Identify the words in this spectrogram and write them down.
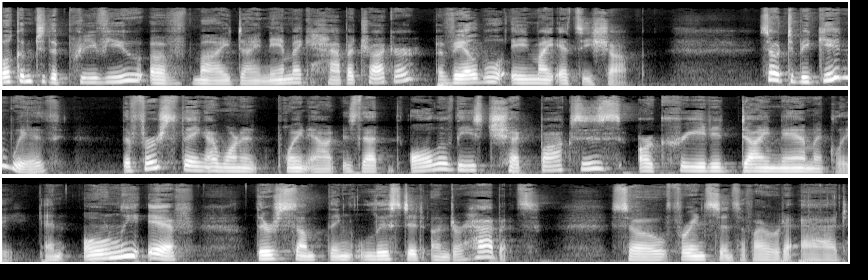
Welcome to the preview of my dynamic habit tracker available in my Etsy shop. So, to begin with, the first thing I want to point out is that all of these checkboxes are created dynamically and only if there's something listed under habits. So, for instance, if I were to add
